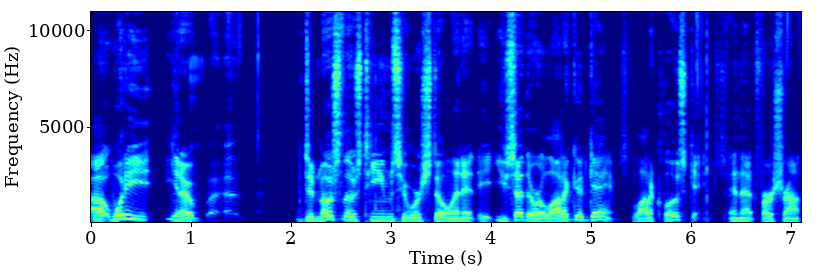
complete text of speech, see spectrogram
uh, what do you, you know, did most of those teams who were still in it? You said there were a lot of good games, a lot of close games in that first round.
